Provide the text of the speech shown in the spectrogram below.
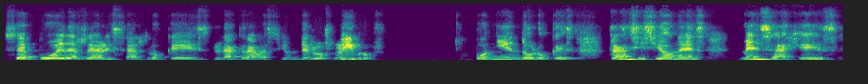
se puede realizar lo que es la grabación de los libros, poniendo lo que es transiciones, mensajes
